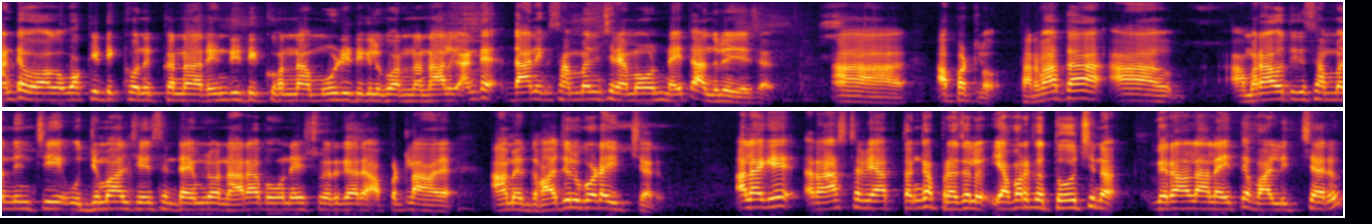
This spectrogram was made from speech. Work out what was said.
అంటే ఒక- ఇటుకి కొనుక్కున్న రెండు ఇటుకి కొన్న మూడు ఇటుకలు కొన్న నాలుగు అంటే దానికి సంబంధించిన అమౌంట్ని అయితే అందులో చేశారు. అప్పట్లో. తర్వాత ఆ అమరావతికి సంబంధించి ఉద్యమాలు చేసిన టైంలో నారా భువనేశ్వర్ గారు అప్పట్లో ఆ- ఆమె గాజులు కూడా ఇచ్చారు. అలాగే రాష్ట్ర వ్యాప్తంగా ప్రజలు ఎవరికి తోచిన విరాళాలు అయితే వాళ్ళు ఇచ్చారు.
